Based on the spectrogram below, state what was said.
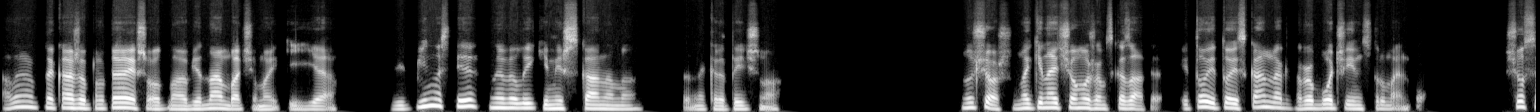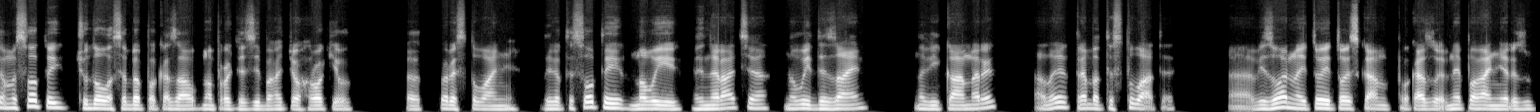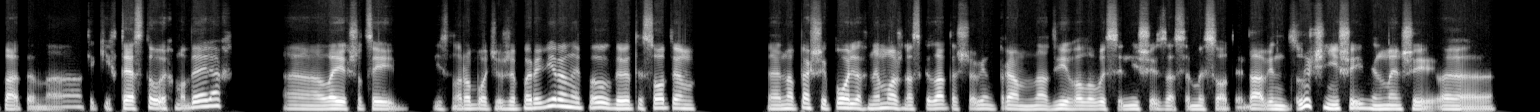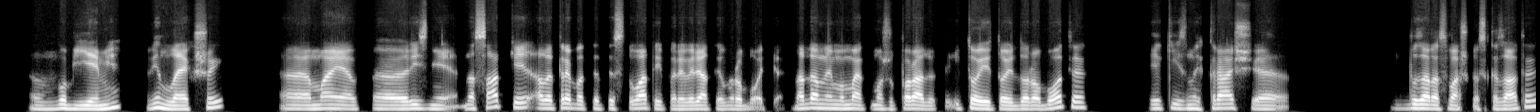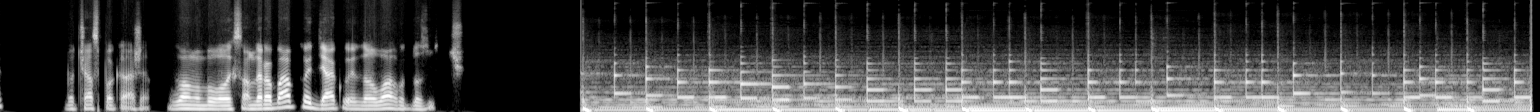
Але це каже про те, що от ми об'єднаємо, бачимо, які є відмінності невеликі між сканами, це не критично. Ну що ж, на кінець що можемо сказати? І той, і той сканер робочі інструменти. Що 700 чудово себе показав на протязі багатьох років е, користування. 900 новий генерація, новий дизайн, нові камери, але треба тестувати. Е, Візуально і той, і той скан показує непогані результати на таких тестових моделях. Е, Але якщо цей дійсно робочий вже перевірений, то 900 е, на перший погляд не можна сказати, що він прям на дві голови сильніший за 700. Да, він зручніший, він менший е, в об'ємі, він легший, має е, різні насадки, але треба це тестувати і перевіряти в роботі. На даний момент можу порадити і той, і той до роботи. Який з них краще, бо зараз важко сказати, бо час покаже. З вами був Олександр Абабко. Дякую за увагу. До зустрічі.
